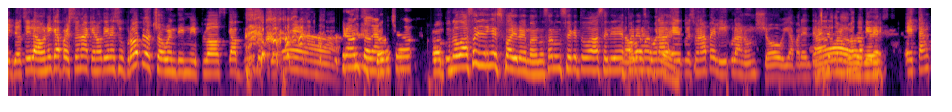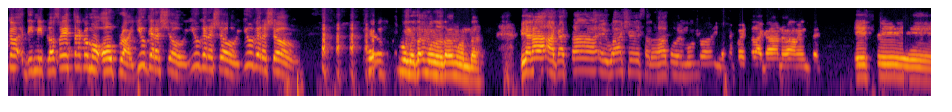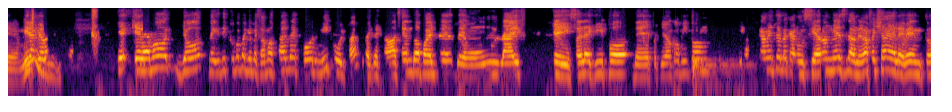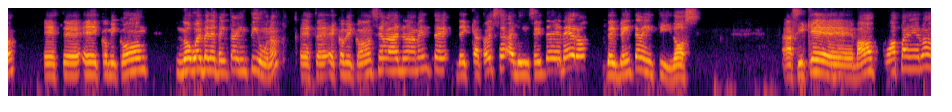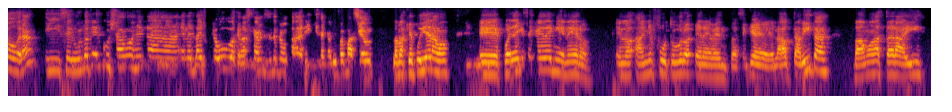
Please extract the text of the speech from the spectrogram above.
yo soy la única persona que no tiene su propio show en Disney Plus. Pronto, Gabucho. Pero tú no vas a salir en Spider-Man, no se anuncia que tú vas a salir en Spider-Man. Es una, es una película, no un show. Y aparentemente todo el mundo ah, tiene. Están, Disney Plus hoy está como Oprah. You get a show, you get a show, you get a show. todo el mundo, todo el mundo, todo el mundo. Mira, nada, acá está el Watcher, saludos a todo el mundo y gracias por estar acá nuevamente. Este, mira, queremos, yo pedir disculpas porque empezamos tarde por mi culpa, porque estaba haciendo parte de un live que hizo el equipo de Partido Comic Con. Y básicamente lo que anunciaron es la nueva fecha del evento. Este, el Comic Con no vuelve del 2021. Este, el Comic Con se va a dar nuevamente del 14 al 16 de enero del 2022. Así que vamos, vamos para enero ahora. Y según lo que escuchamos en, la, en el live que hubo, que básicamente se te preguntaba a que sacar información lo más que pudiéramos, eh, puede que se quede en enero en los años futuros el evento. Así que las octavitas vamos a estar ahí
